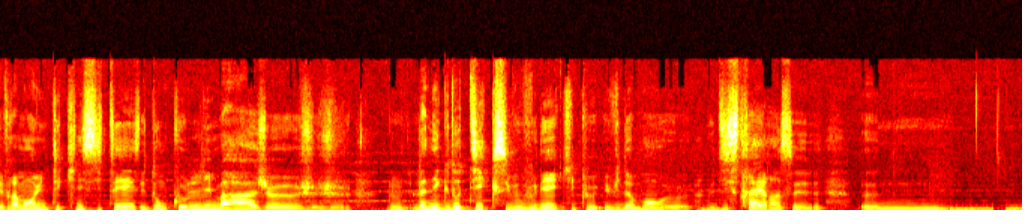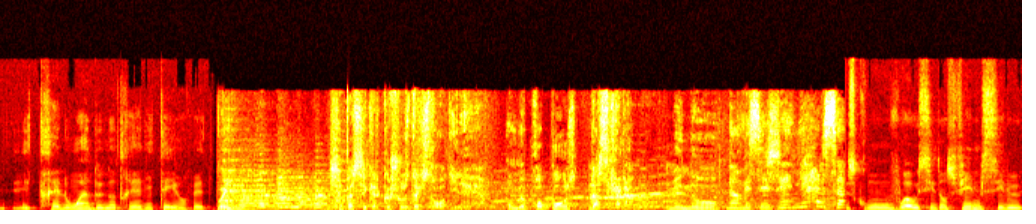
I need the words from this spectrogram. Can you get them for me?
vraiment une technicité. Et donc, euh, l'image, euh, l'anecdotique, si vous voulez, qui peut évidemment me distraire. Hein, euh, est très loin de notre réalité en fait. Oui. C'est passé quelque chose d'extraordinaire. On me propose la Scala. Mais non. Non mais c'est génial ça. Ce qu'on voit aussi dans ce film, c'est le,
